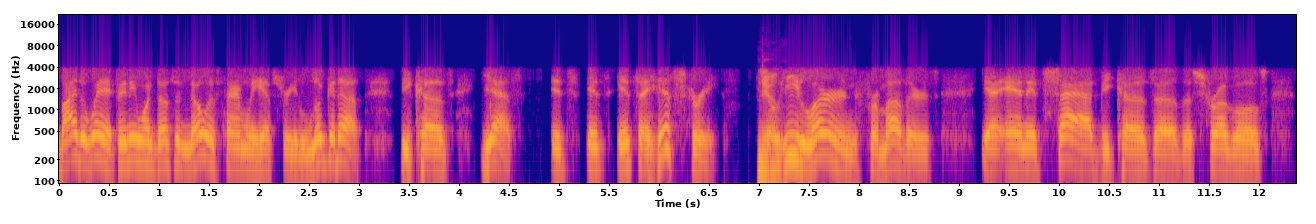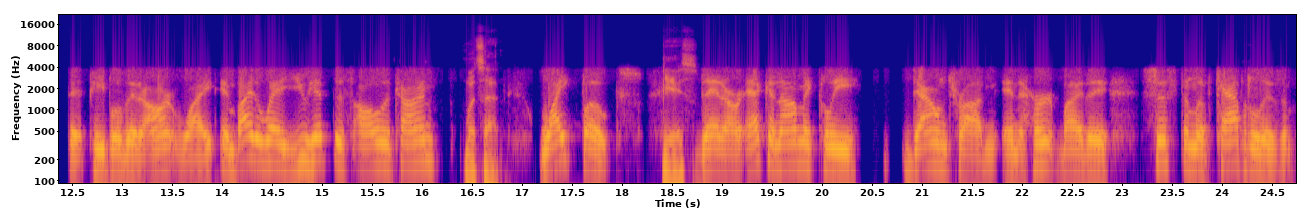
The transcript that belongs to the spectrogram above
By the way, if anyone doesn't know his family history, look it up because, yes, it's, it's, it's a history. So he learned from others. Yeah, and it's sad because of the struggles that people that aren't white. And by the way, you hit this all the time. What's that? White folks Yes. that are economically downtrodden and hurt by the system of capitalism,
